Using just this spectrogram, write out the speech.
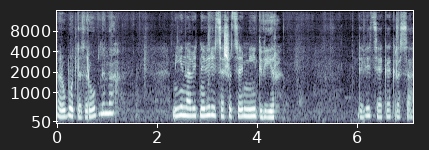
Робота зроблена. Мені навіть не віриться, що це мій двір. Дивіться, яка краса.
